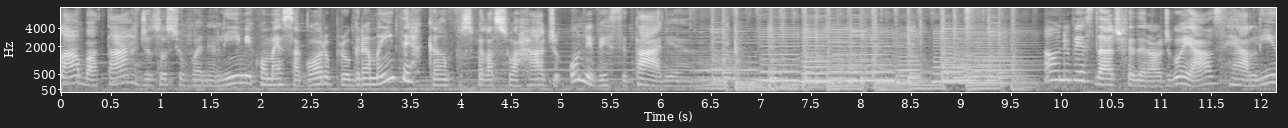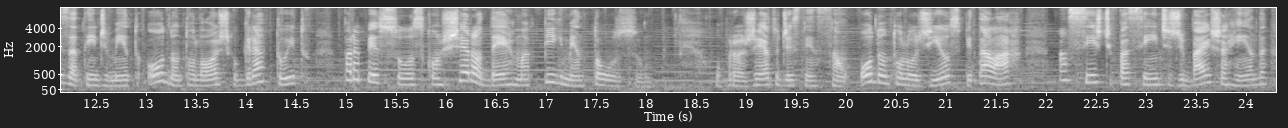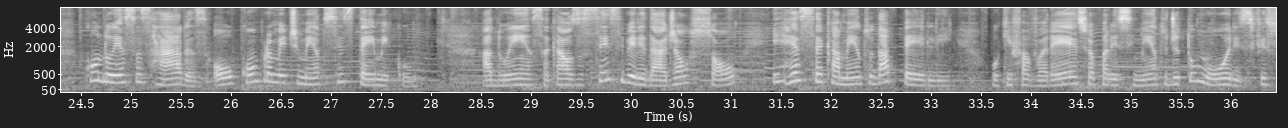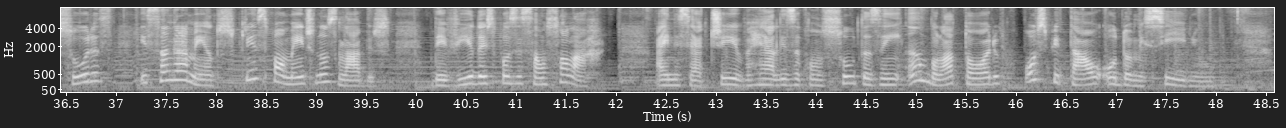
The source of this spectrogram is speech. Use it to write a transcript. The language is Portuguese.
Olá, boa tarde. Eu sou Silvânia Lima e começa agora o programa Intercampus pela sua rádio universitária. A Universidade Federal de Goiás realiza atendimento odontológico gratuito para pessoas com xeroderma pigmentoso. O projeto de extensão Odontologia Hospitalar assiste pacientes de baixa renda com doenças raras ou comprometimento sistêmico. A doença causa sensibilidade ao sol e ressecamento da pele, o que favorece o aparecimento de tumores, fissuras e sangramentos, principalmente nos lábios, devido à exposição solar. A iniciativa realiza consultas em ambulatório, hospital ou domicílio.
